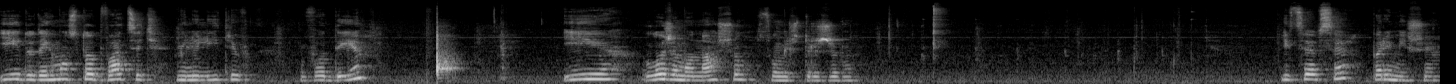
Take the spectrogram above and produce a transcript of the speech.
І додаємо 120 мл води. І ложимо нашу суміш дрожжеву. І це все перемішуємо.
